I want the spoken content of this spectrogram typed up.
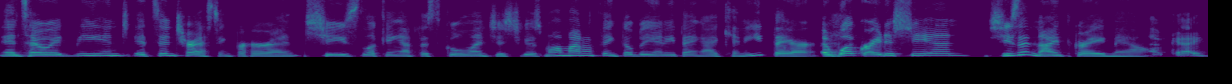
and so it'd be in, it's interesting for her. And she's looking at the school lunches. She goes, Mom, I don't think there'll be anything I can eat there. And what grade is she in? She's in ninth grade now. Okay.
